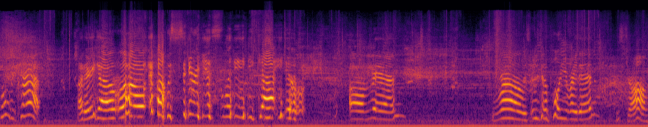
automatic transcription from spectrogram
Holy crap! Oh, there you go. Oh, oh, seriously, he got you. Oh man, gross. He's gonna pull you right in. He's strong.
